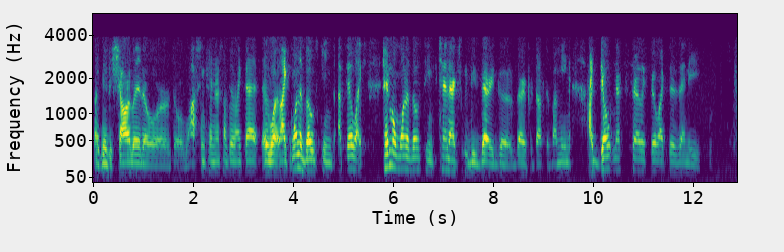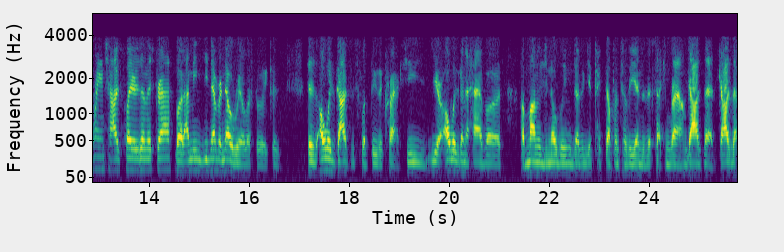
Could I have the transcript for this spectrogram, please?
like maybe Charlotte or or Washington or something like that. Or like one of those teams. I feel like him on one of those teams can actually be very good, very productive. I mean, I don't necessarily feel like there's any franchise players in this draft, but I mean, you never know realistically because there's always guys that slip through the cracks. You you're always going to have a a Manu Ginobili who doesn't get picked up until the end of the second round. Guys that guys that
